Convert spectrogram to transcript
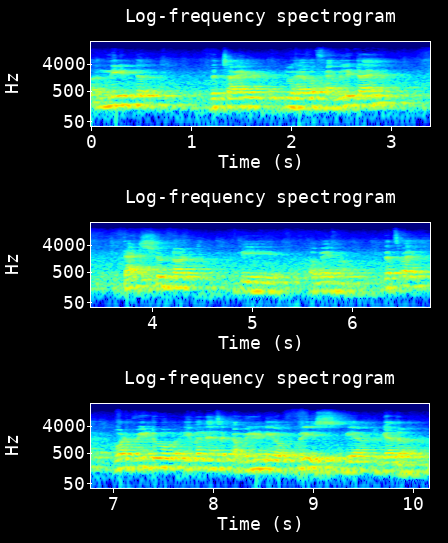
uh, need the child to have a family time, that should not be away from. That's why what we do, even as a community of priests, we are together.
